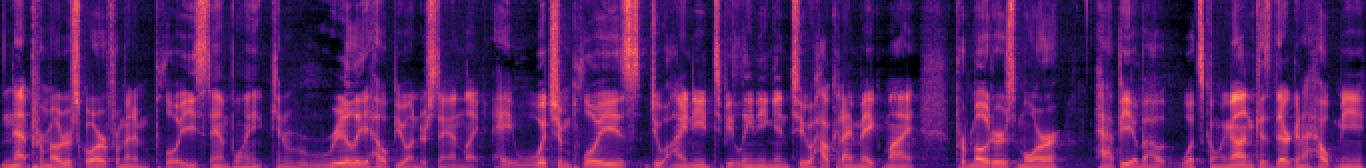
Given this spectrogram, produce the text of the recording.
net promoter score from an employee standpoint can really help you understand like hey which employees do i need to be leaning into? How can i make my promoters more happy about what's going on? Because they're going to help me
